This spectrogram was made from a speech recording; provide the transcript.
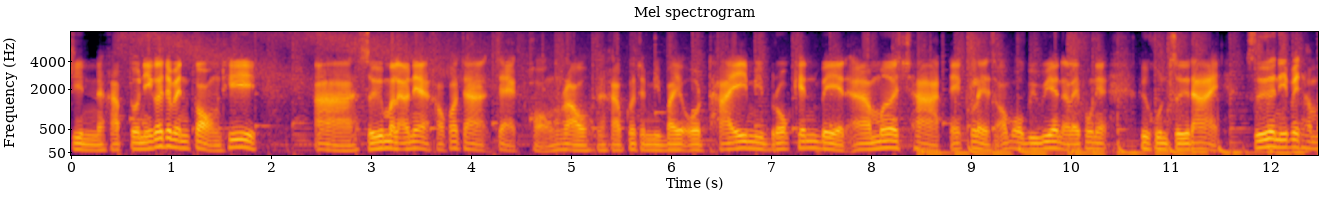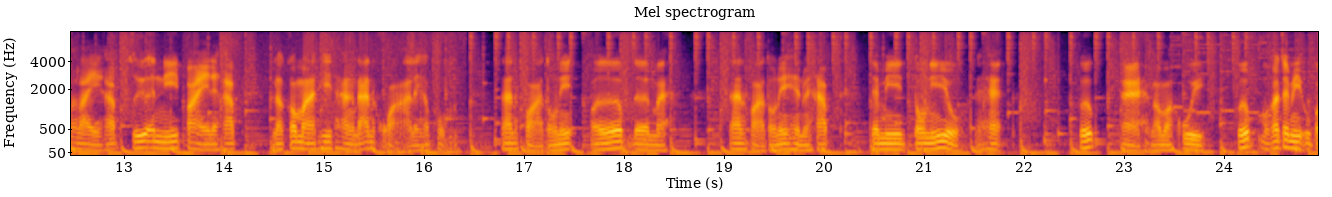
g i n นะครับตัวนี้ก็จะเป็นกล่องที่ ซื้อมาแล้วเนี่ยเขาก็จะแจกของเรานะครับ ก็จะมี Bio Type มี Broken Blade Armor Shard Necklace of Oblivion อะไรพวกนี้คือคุณซื้อได้ ซื้ออันนี้ไปทำอะไรครับ ซื้ออันนี้ไปนะครับ แล้วก็มาที่ทางด้านขวาเลยครับผม ด้านขวาตรงนี้ปึ๊บเดินมา ด้านขวาตรงนี้เห็นไหมครับ จะมีตรงนี้อยู่นะฮะปึ๊บอ่าเรามาคุย ปุ๊บมันก็จะมีอุป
